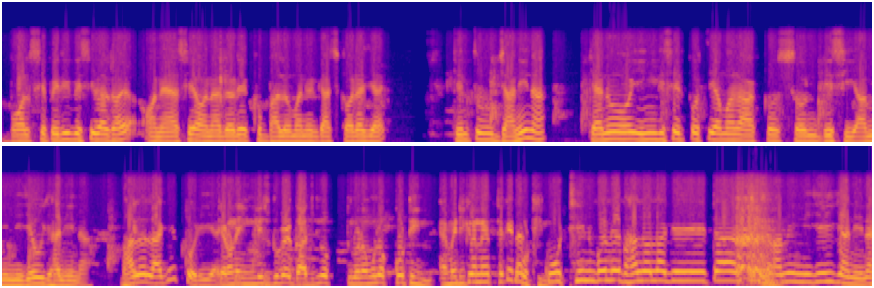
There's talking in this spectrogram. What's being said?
বল শেপেরই বেশিরভাগ হয়, অনায়াসে অনাদরে খুব ভালো মানের গাছ করা যায়। কিন্তু জানি না কেন ইংলিশের প্রতি আমার আকর্ষণ বেশি? আমি নিজেও জানি না। ভালো লাগে করি আর কি। কেননা ইংলিশ গ্রুপের গাছগুলো তুলনামূলক কঠিন আমেরিকানের থেকে কঠিন। কঠিন বলে ভালো লাগে এটা আমি নিজেই জানি না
